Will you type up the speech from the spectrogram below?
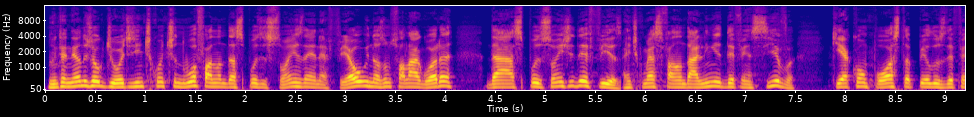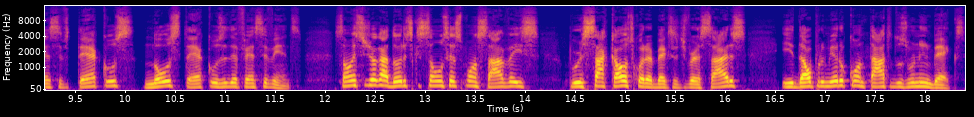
No Entendendo o Jogo de hoje, a gente continua falando das posições da NFL e nós vamos falar agora das posições de defesa. A gente começa falando da linha defensiva, que é composta pelos defensive tackles, nose tackles e defensive ends. São esses jogadores que são os responsáveis por sacar os quarterbacks adversários e dar o primeiro contato dos running backs.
